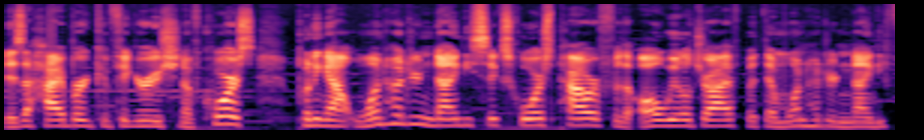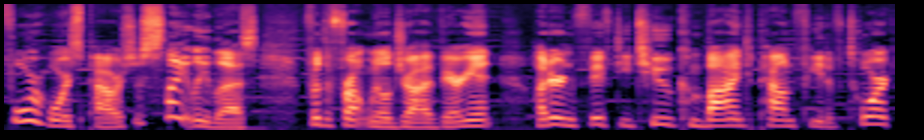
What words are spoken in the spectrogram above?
it is a hybrid configuration, of course, putting out 196 horsepower for the all wheel drive, but then 194 horsepower, so slightly less, for the front wheel drive variant. 152 combined pound feet of torque,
